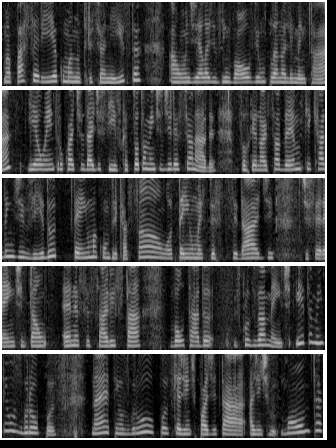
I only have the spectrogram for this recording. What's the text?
uma parceria com uma nutricionista, onde ela desenvolve um plano alimentar e eu entro com a atividade física totalmente direcionada, porque nós sabemos que cada indivíduo tem uma complicação ou tem uma especificidade diferente, então é necessário estar voltada exclusivamente. E também tem os grupos, né? Tem os grupos que a gente pode estar, tá, a gente monta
